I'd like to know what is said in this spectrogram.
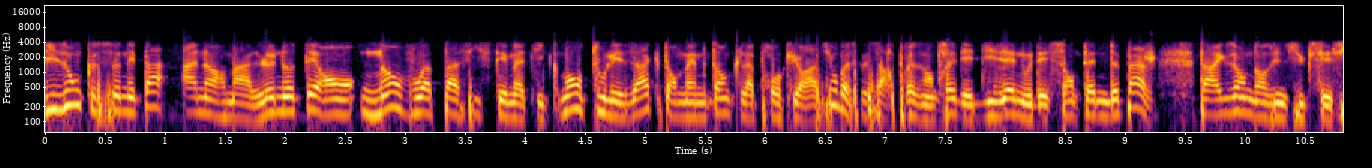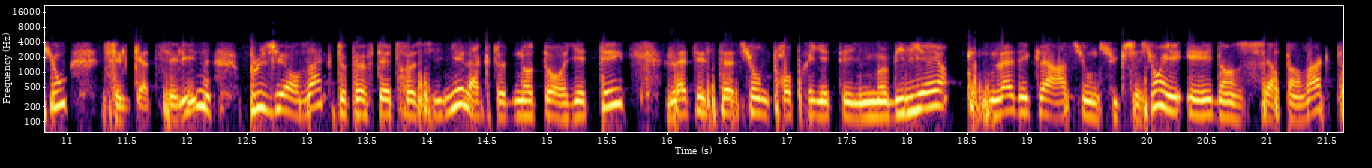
disons que ce n'est pas anormal. Le notaire n'envoie pas systématiquement tous les actes en même temps que la procuration, parce que ça représenterait des dizaines ou des centaines de pages. Par exemple, dans une succession, c'est le cas de Céline, plusieurs actes peuvent être signés, l'acte de notoriété, l'attestation de propriété immobilière, la déclaration de succession et dans certains actes,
